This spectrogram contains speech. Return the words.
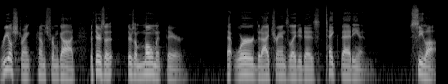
real strength comes from God. But there's a, there's a moment there. That word that I translated as take that in, Selah.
